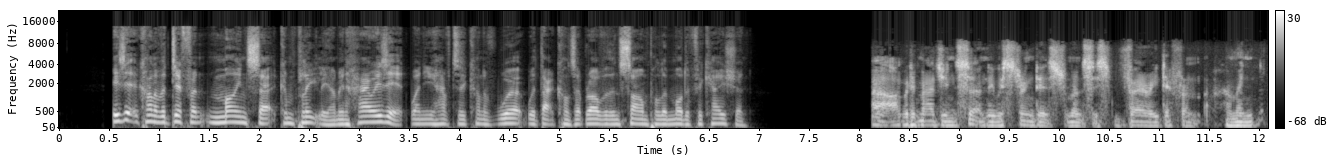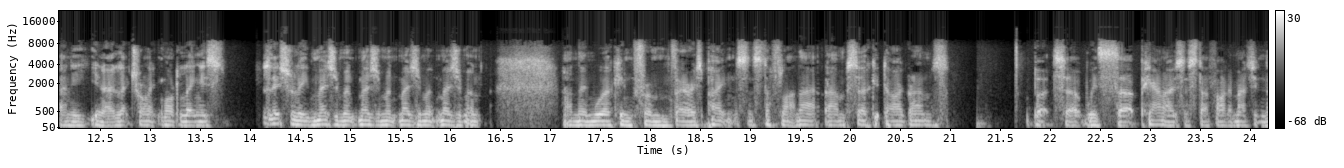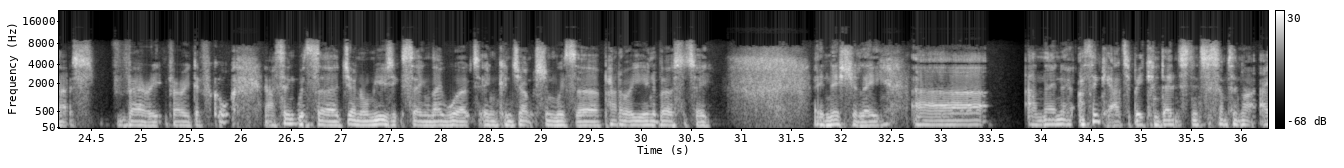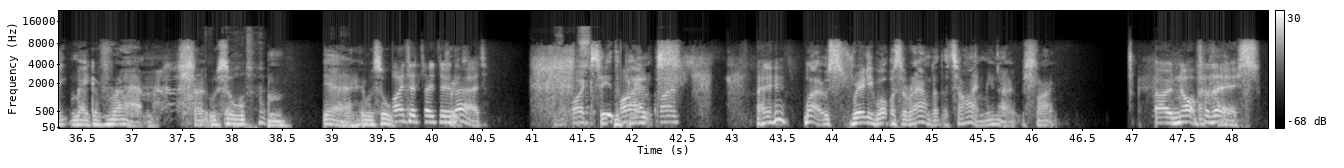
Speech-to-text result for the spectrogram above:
is it a kind of a different mindset completely? I mean, how is it when you have to kind of work with that concept rather than sample and modification? Uh, I would imagine certainly with stringed instruments, it's very different. I mean, any you know electronic modelling is literally measurement, measurement, measurement, measurement, and then working from various patents and stuff like that, um, circuit diagrams. But uh, with uh, pianos and stuff, I'd imagine that's very, very difficult. I think with the general music thing, they worked in conjunction with uh, Padua University initially. Uh, and then I think it had to be condensed into something like eight meg of RAM. So it was all, um, yeah, it was all. Why did they do Pretty- that? Why, See the why- pants. Why- eh? Well, it was really what was around at the time. You know, it was like Oh, not for Okay. this.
